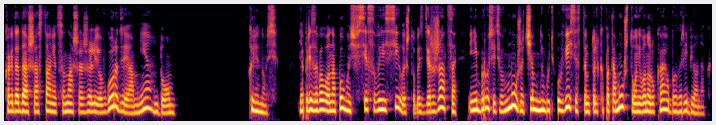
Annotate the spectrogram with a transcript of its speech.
когда Даша останется наше жилье в городе, а мне дом. Клянусь, я призывала на помощь все свои силы, чтобы сдержаться и не бросить в мужа чем-нибудь увесистым только потому, что у него на руках был ребенок.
